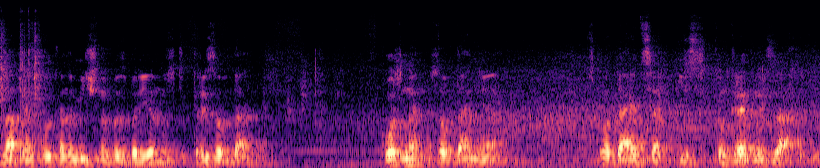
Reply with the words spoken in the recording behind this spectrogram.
в напрямку економічної безбар'єрності 3 завдання. Кожне завдання складається із конкретних заходів.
